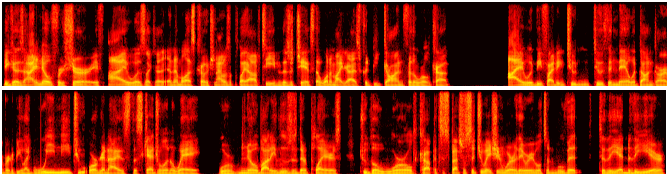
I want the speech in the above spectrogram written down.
because I know for sure if I was like a, an MLS coach and I was a playoff team, there's a chance that one of my guys could be gone for the World Cup. I would be fighting tooth and, tooth and nail with Don Garber to be like, we need to organize the schedule in a way where nobody loses their players to the World Cup. It's a special situation where they were able to move it to the end of the year.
